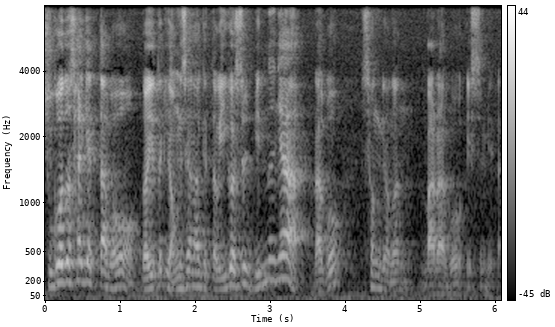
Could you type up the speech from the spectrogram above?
죽어도 살겠다고 너희들이 영생하겠다고 이것을 믿느냐라고 성경은 말하고 있습니다.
